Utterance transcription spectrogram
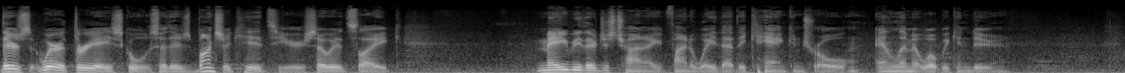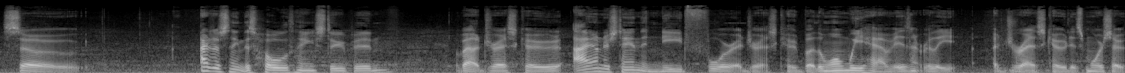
there's we're a 3A school, so there's a bunch of kids here. So it's like maybe they're just trying to find a way that they can control and limit what we can do. So I just think this whole thing's stupid about dress code. I understand the need for a dress code, but the one we have isn't really a dress code. It's more so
